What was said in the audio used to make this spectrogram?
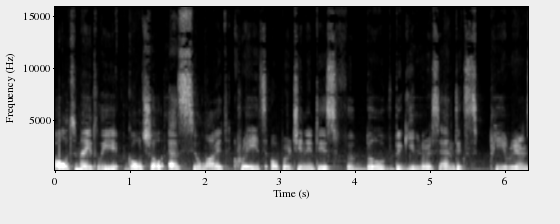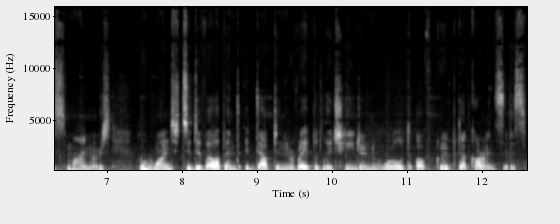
Ultimately, Goldshell SC Lite creates opportunities for both beginners and experienced miners who want to develop and adapt in the rapidly changing world of cryptocurrencies.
